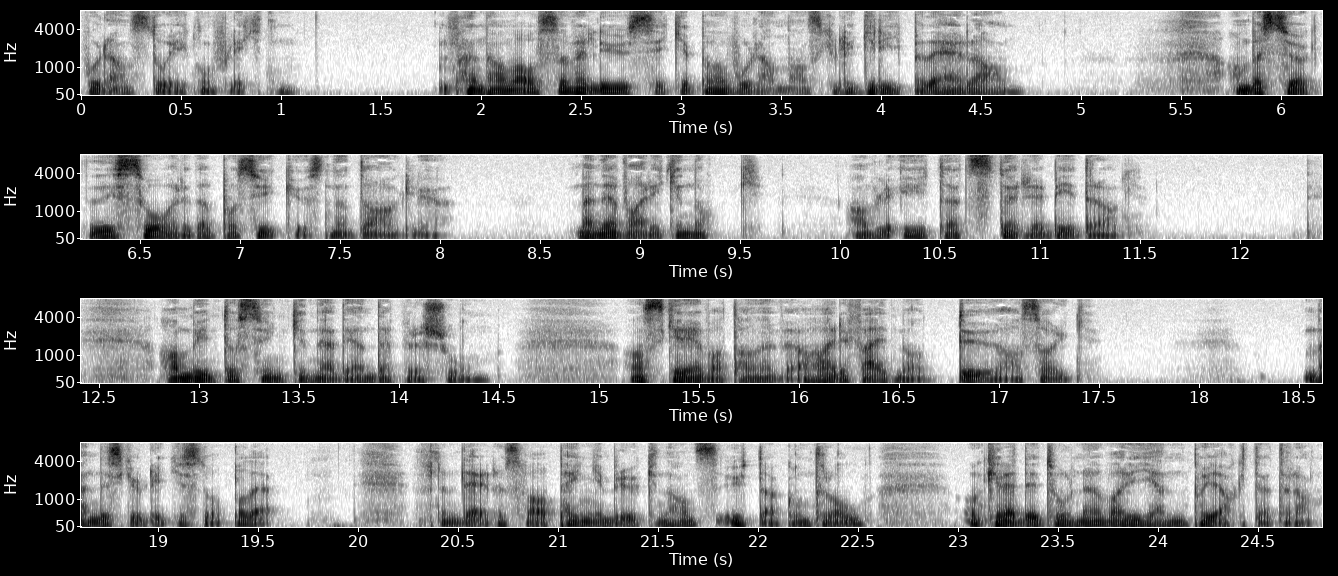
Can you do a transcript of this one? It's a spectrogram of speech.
hvor han sto i konflikten men han var også veldig usikker på hvordan han skulle gripe det hele an. Han besøkte de sårede på sykehusene daglig, men det var ikke nok, han ville yte et større bidrag. Han begynte å synke ned i en depresjon. Han skrev at han var i ferd med å dø av sorg. Men det skulle ikke stå på det. Fremdeles var pengebruken hans ute av kontroll, og kreditorene var igjen på jakt etter ham.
